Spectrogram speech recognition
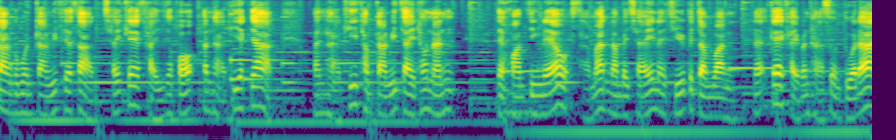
ตามกระบวนการวิทยาศาสตร์ ใช้แก้ไขเฉพาะปัญหาที่ยาก ๆ ปัญหาที่ทำการวิจัยเท่านั้น แต่ความจริงแล้วสามารถนำไปใช้ในชีวิตประจำวัน และแก้ไขปัญหาส่วนตัวได้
